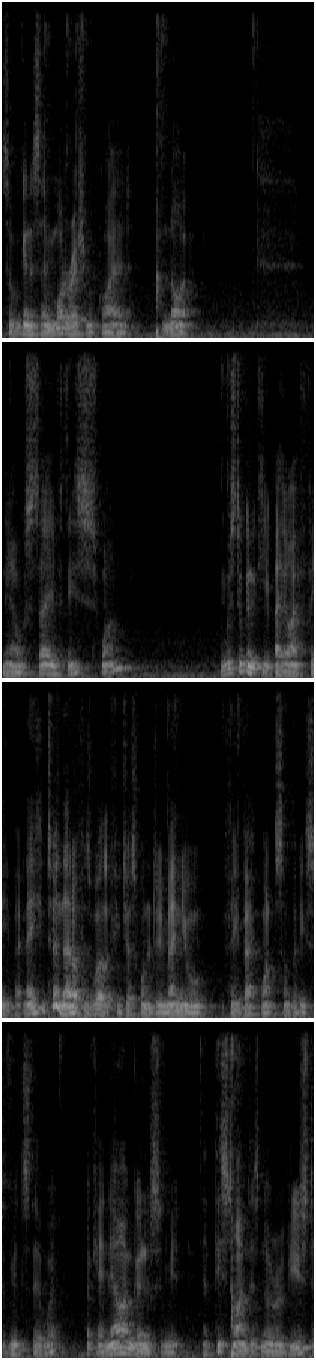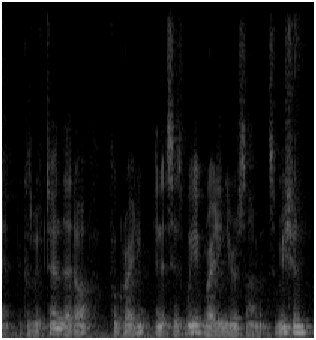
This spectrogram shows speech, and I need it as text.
So we're going to say moderation required, no. Now we'll save this one. we're still going to keep AI feedback. Now you can turn that off as well if you just want to do manual feedback once somebody submits their work. Okay, now I'm going to submit. And this time there's no review step because we've turned that off for grading. And it says we are grading your assignment submission.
